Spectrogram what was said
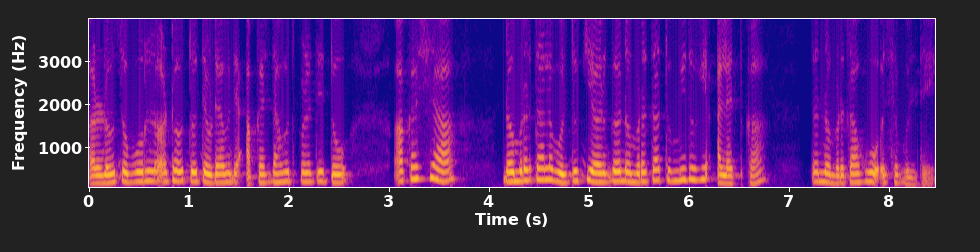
अर्णवचं बोलणं आठवतं तेवढ्यामध्ये आकाश धावत पळत येतो. आकाश ह्या नम्रताला बोलतो की अर्ग नम्रता तुम्ही दोघी आल्यात का? तर नम्रता हो असं बोलते.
